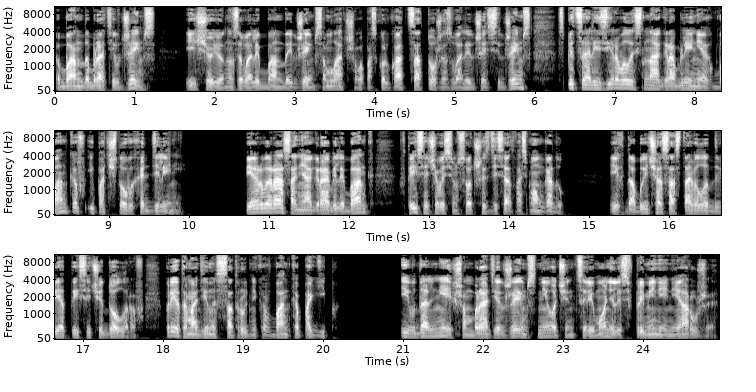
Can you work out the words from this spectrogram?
Банда братьев Джеймс — еще ее называли бандой Джеймса-младшего, поскольку отца тоже звали Джесси Джеймс, специализировалась на ограблениях банков и почтовых отделений. Первый раз они ограбили банк в 1868 году. Их добыча составила 2000 долларов, при этом один из сотрудников банка погиб. И в дальнейшем братья Джеймс не очень церемонились в применении оружия.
